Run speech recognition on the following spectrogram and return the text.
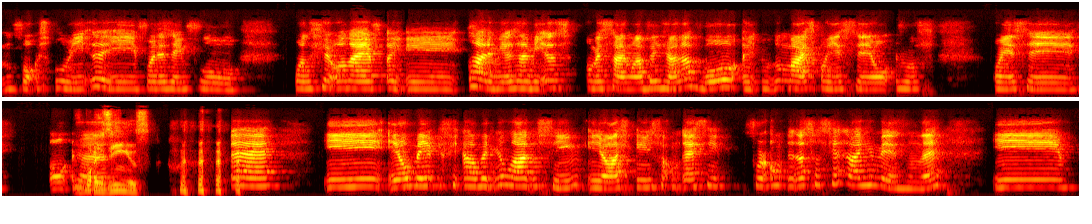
um pouco excluída. E, por exemplo, quando chegou na época, e, claro, minhas amigas começaram a beijar na boca e tudo mais, conhecer outros, conhecer Boizinhos. é, e eu meio que ficava de lado, sim, e eu acho que isso acontece por da sociedade mesmo, né? E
